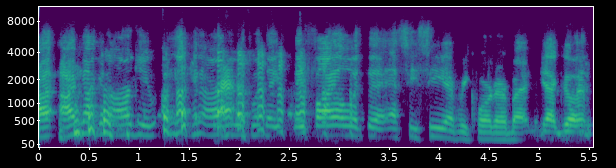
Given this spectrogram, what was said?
I, I'm not going to argue. I'm not going to argue with what they, they file with the SEC every quarter. But yeah, go ahead.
